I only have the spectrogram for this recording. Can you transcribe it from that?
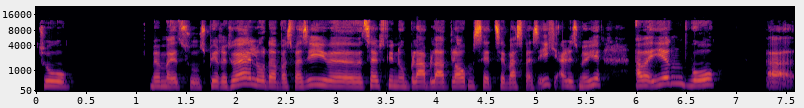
So, wenn man jetzt so spirituell oder was weiß ich, äh, Selbstfindung, bla bla, Glaubenssätze, was weiß ich, alles mögliche. Aber irgendwo, äh,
